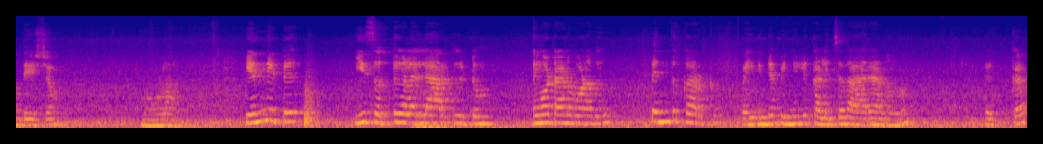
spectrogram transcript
ഉദ്ദേശം മോളാണ്. എന്നിട്ട് ഈ സ്വത്തുകളെല്ലാം ആർക്ക് കിട്ടും? എങ്ങോട്ടാണ് പോണത്? ബന്ധുക്കാർക്ക്. അപ്പം ഇതിന്റെ പിന്നിൽ കളിച്ചത് ആരാണെന്നും ഒക്കെ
